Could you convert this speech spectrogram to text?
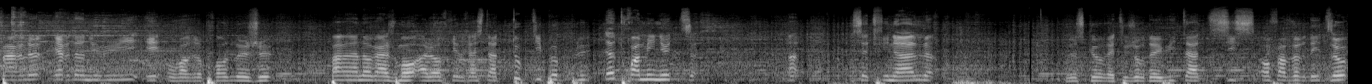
par le gardien du VI et on va reprendre le jeu par un engagement alors qu'il reste un tout petit peu plus de 3 minutes à cette finale. Le score est toujours de 8 à 6 en faveur d'Izzo.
